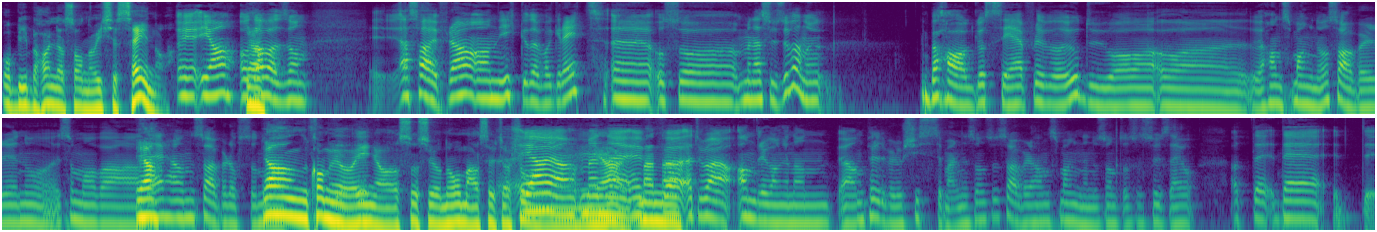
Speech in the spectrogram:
å bli behandla sånn og ikke si noe. Uh, ja, og Ja. da var det sånn Jeg sa ifra, og han gikk, og det var greit. Uh, så, men jeg syns det var noe behagelig å se, for det var jo du og, og Hans Magne sa vel noe som òg var Ja. der. Han sa vel også noe Ja, han kom jo inn og sosionoma situasjonen. Ja, ja, men, ja, eh, men for, eh, jeg tror andre gangen han ja, Han prøvde vel å kysse meg, eller noe sånt, så sa vel Hans Magne noe sånt, og så syns jeg jo at det, det, det,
